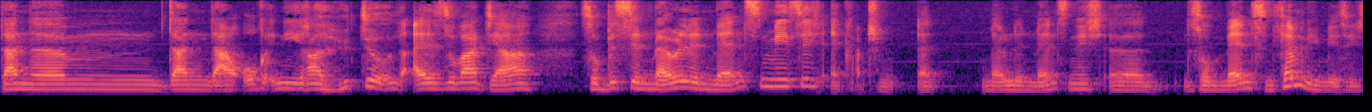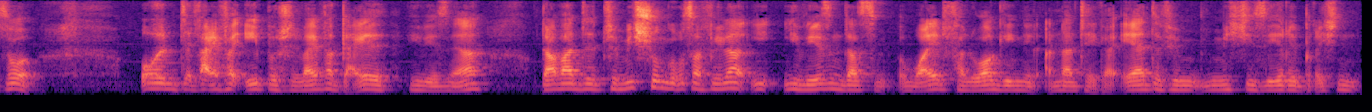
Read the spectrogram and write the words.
Dann, ähm, dann da auch in ihrer Hütte und all sowas, ja. So ein bisschen Marilyn Manson-mäßig, äh, Quatsch, äh, Marilyn Manson nicht, äh, so Manson Family-mäßig, so. Und das war einfach episch, das war einfach geil gewesen, ja. Da war das für mich schon ein großer Fehler gewesen, dass Wyatt verlor gegen den Undertaker. Er hätte für mich die Serie brechen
